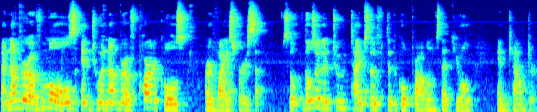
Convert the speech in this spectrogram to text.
a number of moles into a number of particles or vice versa. So those are the two types of typical problems that you'll encounter.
